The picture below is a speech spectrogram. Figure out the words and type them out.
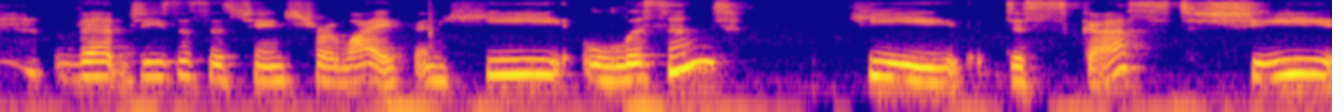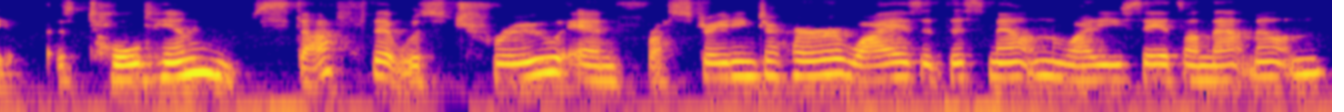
that Jesus has changed her life. And he listened. He discussed. She told him stuff that was true and frustrating to her. Why is it this mountain? Why do you say it's on that mountain?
